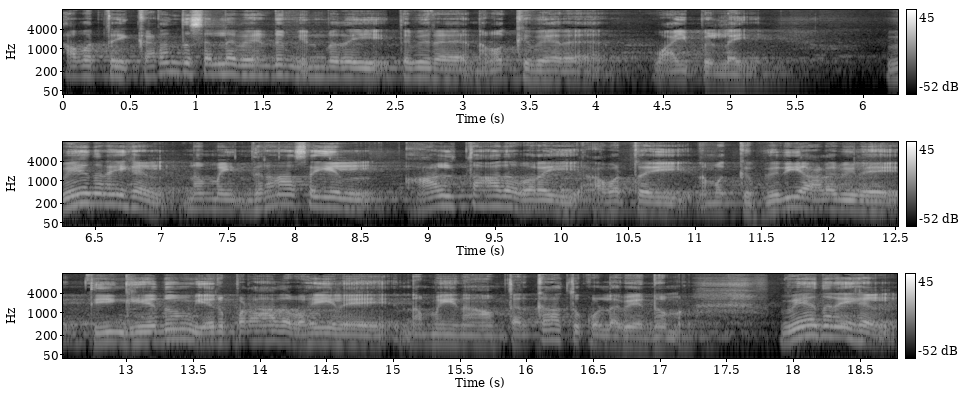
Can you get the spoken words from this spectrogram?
அவற்றை கடந்து செல்ல வேண்டும் என்பதை தவிர நமக்கு வேற வாய்ப்பில்லை. வேதனைகள் நம்மை திராசையில் ஆழ்த்தாத வரை அவற்றை நமக்கு பெரிய அளவிலே தீங்கேதும் ஏற்படாத வகையிலே நம்மை நாம் தற்காத்து கொள்ள வேண்டும். வேதனைகள்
